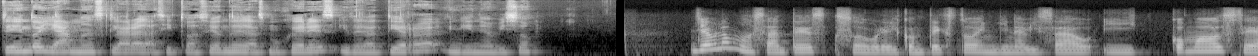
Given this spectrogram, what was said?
teniendo ya más clara la situación de las mujeres y de la tierra en Guinea-Bissau. Ya hablamos antes sobre el contexto en Guinea-Bissau y cómo se,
